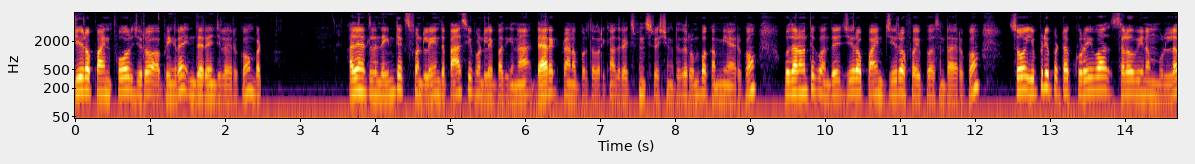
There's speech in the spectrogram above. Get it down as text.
ஜீரோ பாயிண்ட் ஃபோர் ஜீரோ அப்படிங்கிற இந்த ரேஞ்சில் இருக்கும். பட் அதே நேரத்தில் இந்த இண்டெக்ஸ் ஃபண்ட்லையும் இந்த பாசிவ் ஃபண்ட்லையும் பார்த்தீங்கன்னா டைரக்ட் பிளானை பொறுத்த வரைக்கும் அதோட எக்ஸ்பென்ஸ் ரேஷியோங்கிறது ரொம்ப கம்மியாக இருக்கும். உதாரணத்துக்கு வந்து ஜீரோ பாயிண்ட் ஜீரோ ஃபைவ் பர்சென்ட்டாக இருக்கும். ஸோ இப்படிப்பட்ட குறைவாக செலவீனம் உள்ள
